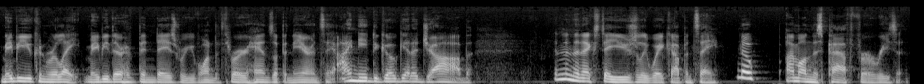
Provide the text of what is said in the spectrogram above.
Maybe you can relate. Maybe there have been days where you wanted to throw your hands up in the air and say, I need to go get a job. And then the next day, you usually wake up and say, Nope, I'm on this path for a reason.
